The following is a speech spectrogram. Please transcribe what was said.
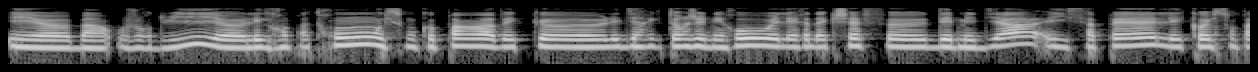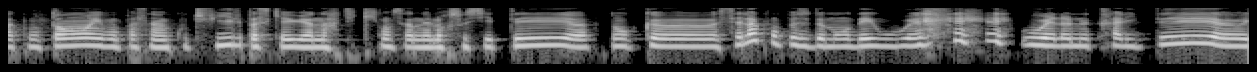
Et euh, ben, aujourd'hui, les grands patrons, ils sont copains avec les directeurs généraux et les rédacteurs chefs des médias et ils s'appellent et quand ils sont pas contents, ils vont passer un coup de fil parce qu'il y a eu un article qui concernait leur société. Donc c'est là qu'on peut se demander où est, où est la neutralité,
